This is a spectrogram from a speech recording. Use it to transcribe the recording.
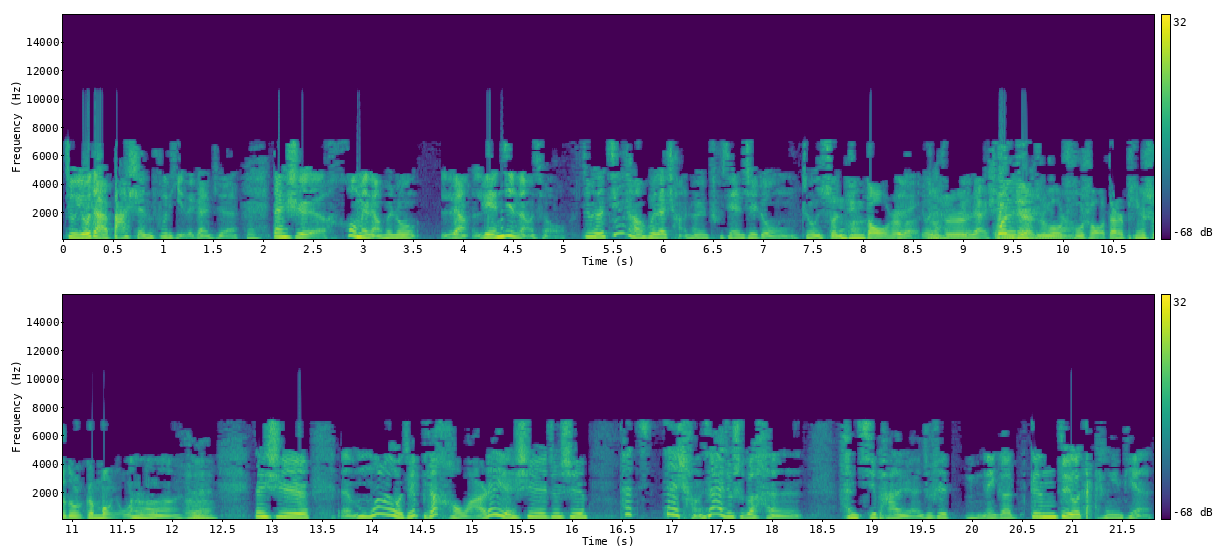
就有点八神附体的感觉。但是后面两分钟两连进两球，就是他经常会在场上出现这种这种神经刀是吧？就是关键时候出手，但是平时都是跟梦游似的。嗯，对。但是，呃，莫勒我觉得比较好玩的也是，就是他在场下就是个很很奇葩的人，就是那个跟队友打成一片。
